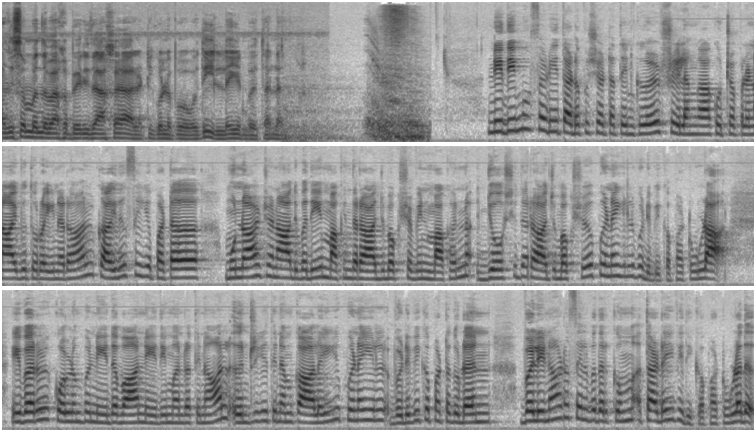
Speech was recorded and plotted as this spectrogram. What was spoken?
அது சம்பந்தமாக பெரிதாக அலட்டிக்கொள்ளப் போவது இல்லை என்பது தான் நாங்கள் நிதி மோசடி தடுப்புச் சட்டத்தின் கீழ் ஸ்ரீலங்கா குற்றப்புலனாய்வு துறையினரால் கைது செய்யப்பட்ட முன்னாள் ஜனாதிபதி மஹிந்த ராஜபக்ஷவின் மகன் ஜோஷித ராஜபக்ஷ பிணையில் விடுவிக்கப்பட்டுள்ளார். இவர் கொழும்பு நீதவான் நீதிமன்றத்தினால் இன்றைய தினம் காலை பிணையில் விடுவிக்கப்பட்டதுடன் வெளிநாடு செல்வதற்கும் தடை விதிக்கப்பட்டுள்ளது.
